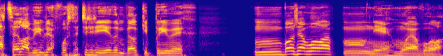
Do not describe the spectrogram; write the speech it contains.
a celá Biblia v podstate je jeden veľký príbeh, mm, Božia vôľa, mm, nie, moja vôľa.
